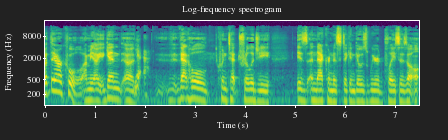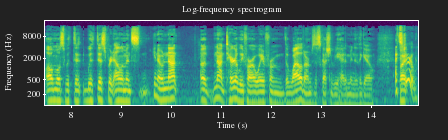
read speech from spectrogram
But they are cool. I mean, I- again, uh, Yeah. th- that whole quintet trilogy is anachronistic and goes weird places, al- almost with di- with disparate elements. You know, not uh, not terribly far away from the Wild Arms discussion we had a minute ago. That's But- true.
